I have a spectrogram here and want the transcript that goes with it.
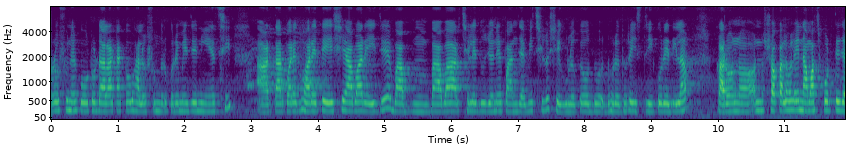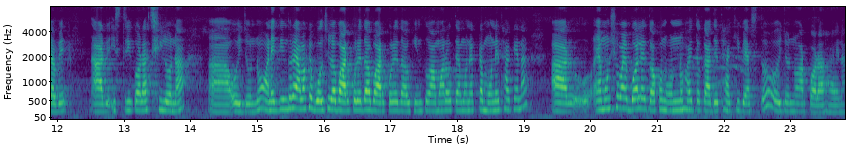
রসুনের কৌটো ডালাটাকেও ভালো সুন্দর করে মেজে নিয়েছি। আর তারপরে ঘরেতে এসে আবার এই যে বাব- আর ছেলে দুজনের পাঞ্জাবি ছিল, সেগুলোকেও ধরে ধরে ইস্ত্রি করে দিলাম। কারণ সকাল হলে নামাজ পড়তে যাবে, আর ইস্ত্রি করা ছিল না ওই জন্য। অনেক দিন ধরে আমাকে বলছিল, বার করে দাও, বার করে দাও। কিন্তু আমারও তেমন একটা মনে থাকে না। আর এমন সময় বলে, তখন অন্য হয়তো কাজে থাকি ব্যস্ত, ওই জন্য আর করা হয় না।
